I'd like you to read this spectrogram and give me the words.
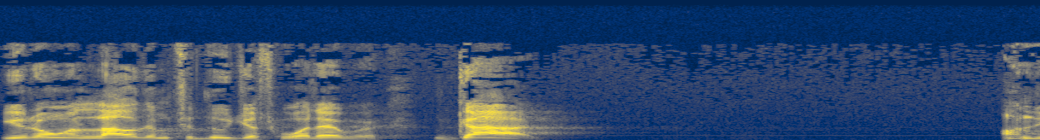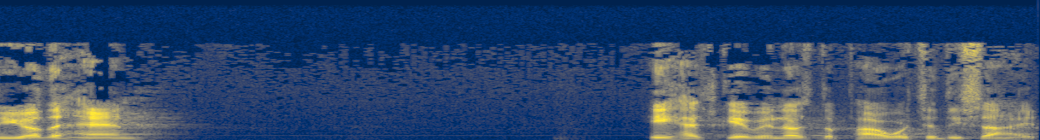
You don't allow them to do just whatever. God, on the other hand, He has given us the power to decide,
